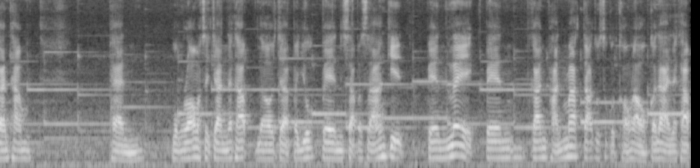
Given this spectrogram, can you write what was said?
การทำแผ่นวงล้อมหัศจรรย์นะครับ เราจะประยุกต์เป็นศัพท์ภาษาอังกฤษ เป็นเลข เป็นการผันมาตราตัวสะกดของเราก็ได้นะครับ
